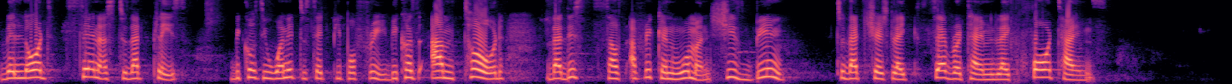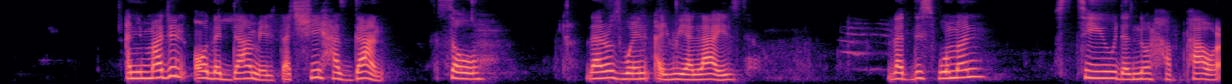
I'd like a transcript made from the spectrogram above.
the Lord sent us to that place because He wanted to set people free. Because I'm told that this South African woman, she's been to that church like several times, like four times. And imagine all the damage that she has done. So that was when I realized that this woman still does not have power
